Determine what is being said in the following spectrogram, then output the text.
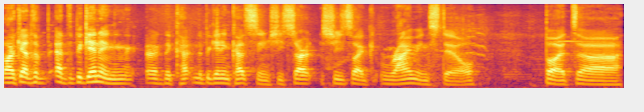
like at the at the beginning, at the cut in the beginning cutscene, she start she's like rhyming still, but uh,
